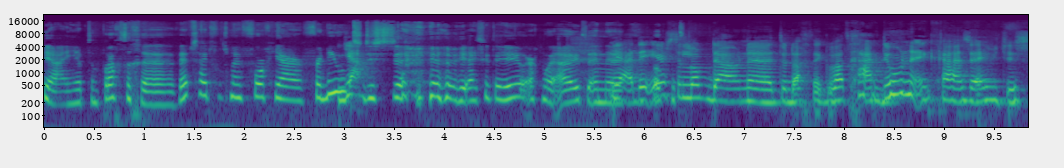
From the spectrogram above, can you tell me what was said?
Ja, en je hebt een prachtige website volgens mij vorig jaar vernieuwd. Ja. Dus eh, jij ziet er heel erg mooi uit. En, eh, ja, de eerste lockdown, eh, toen dacht ik, wat ga ik doen? Ik ga eens eventjes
